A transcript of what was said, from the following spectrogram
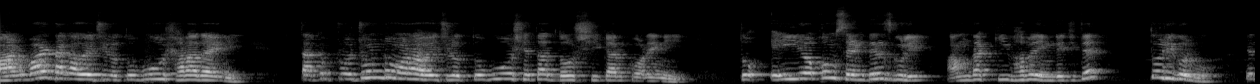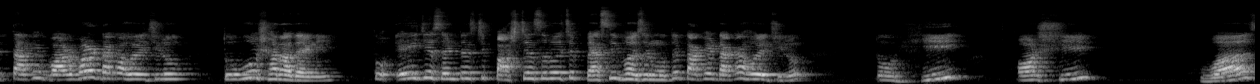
বারবার ডাকা হয়েছিল, তবুও সাড়া দেয়নি। তাকে প্রচণ্ড মারা হয়েছিল, তবুও সে তার দোষ স্বীকার করেনি। তো এই রকম সেন্টেন্সগুলি আমরা কীভাবে ইংরেজিতে তৈরি করব? যে তাকে বারবার ডাকা হয়েছিল, তবুও সাড়া দেয়নি। তো এই যে সেন্টেন্সটি পাস্ট টেন্সে রয়েছে প্যাসিভ ভয়েসের মধ্যে তাকে ডাকা হয়েছিল, তো he or she was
